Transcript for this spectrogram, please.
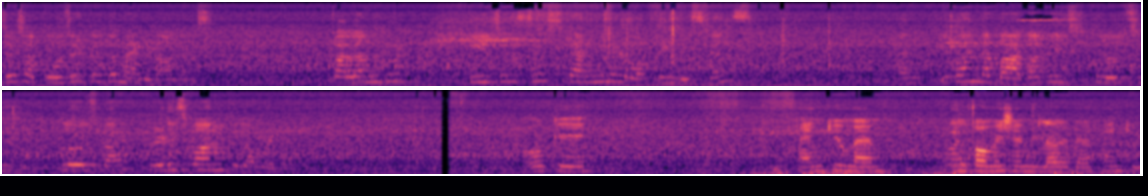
just opposite to the McDonald's. Kalangut beach is just 10 minute walking distance and even the Baga beach close close by that is one kilometer. Okay thank you ma'am information दिल्याबद्दल थँक्यू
